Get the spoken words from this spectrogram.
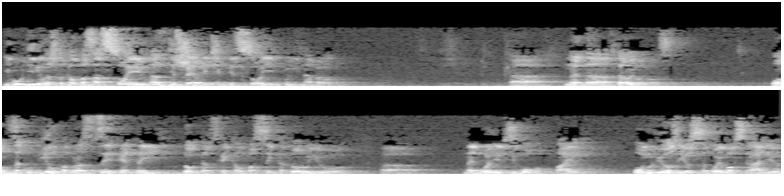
Его удивило, что колбаса с соей у нас дешевле, чем без сои, у них наоборот. А, но это второй вопрос. Он закупил образцы этой докторской колбасы, которую а, наиболее всего покупают. Он увез ее с собой в Австралию,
